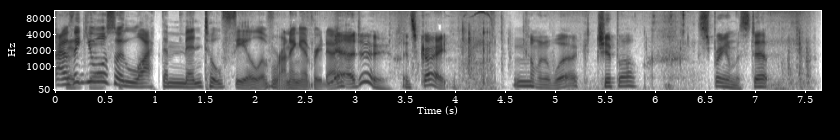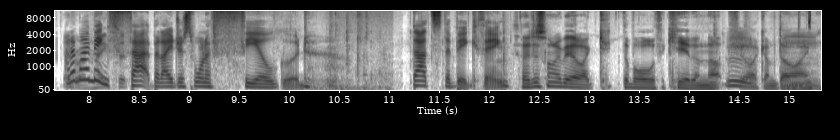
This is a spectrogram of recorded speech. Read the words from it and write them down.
I think you also like the mental feel of running every day. Yeah, I do. It's great. Mm. Coming to work, chipper, spring him a step. I don't mind being it. fat, but I just want to feel good. That's the big thing. So I just want to be able to like, kick the ball with a kid and not Mm. feel like I'm dying.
